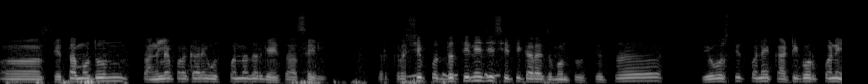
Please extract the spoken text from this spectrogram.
अं, शेतामधून चांगल्या प्रकारे उत्पन्न जर घ्यायचं असेल कृषी पद्धतीने जी शेती करायचं म्हणतो त्याचं व्यवस्थितपणे काटेकोरपणे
